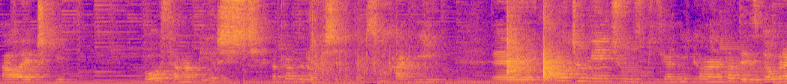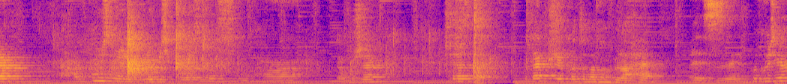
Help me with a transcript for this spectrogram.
pałeczki, bo sama pierś naprawdę robi się potem sucha i e, po odciągnięciu z piekarnika naprawdę jest dobra, a później robi się po prostu sucha. Dobrze. Teraz tak, tak przygotowaną blachę e, z podłudziem,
